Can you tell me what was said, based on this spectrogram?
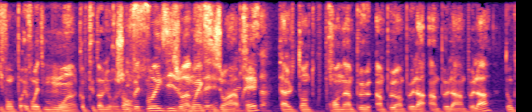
Ils vont, ils vont être moins, comme t'es dans l'urgence. Ils vont être moins exigeants moins après. exigeants Ouais, après. T'as le temps de prendre un peu, un peu, un peu là, un peu là, un peu là. Donc,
